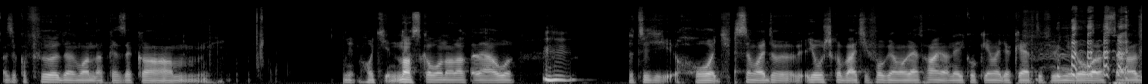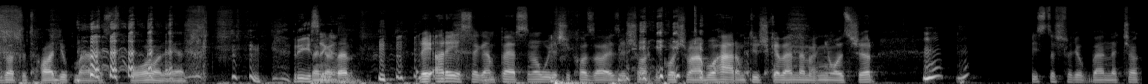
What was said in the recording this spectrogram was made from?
ezek a földön vannak ezek a, hogy Nazca vonalak például, Mhm. Tehát így, hogy? Persze majd Jóska bácsi fogja magát hajnal négykor kimegy a kerti fűnyíróval, aztán azzal, tehát hagyjuk már ezt, hol van ilyen? Részegen. Nem- A részegen persze, mert úgy esik haza ez egy sarki kocsmából, három tüske benne, meg nyolc sör. Biztos vagyok benne, csak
